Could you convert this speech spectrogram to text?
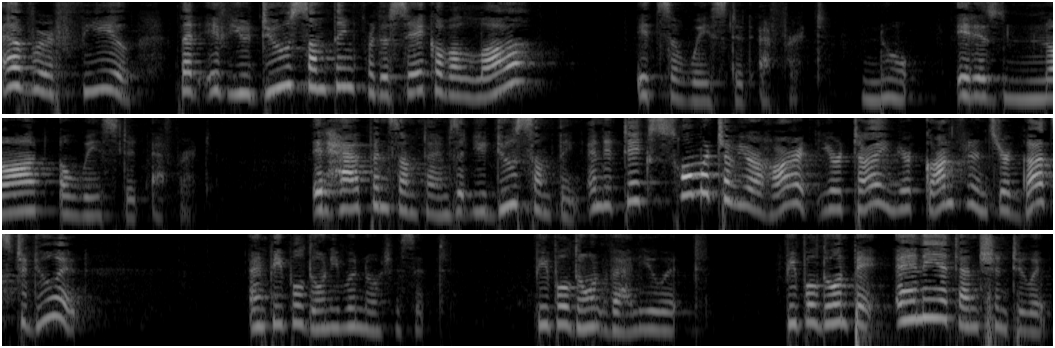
ever feel that if you do something for the sake of Allah, it's a wasted effort. No, it is not a wasted effort. It happens sometimes that you do something and it takes so much of your heart, your time, your confidence, your guts to do it. And people don't even notice it. People don't value it. People don't pay any attention to it.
